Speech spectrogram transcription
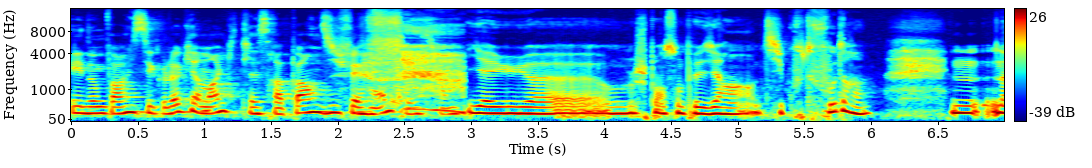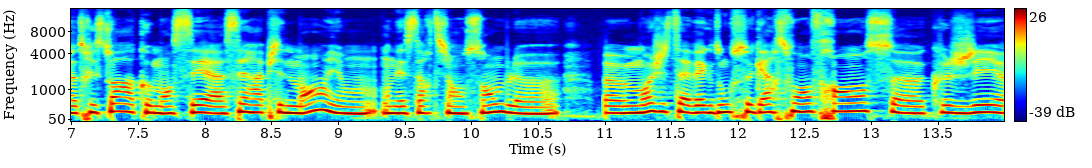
Et donc parmi ces colocs, il y en a un qui te laissera pas indifférente. il y a eu, euh, je pense, on peut dire un petit coup de foudre. Notre histoire a commencé assez rapidement et on, est sortis ensemble. moi, j'étais avec donc ce garçon en France que j'ai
